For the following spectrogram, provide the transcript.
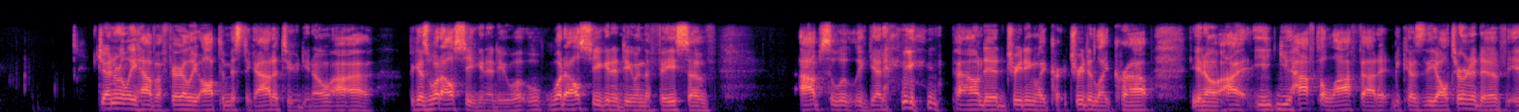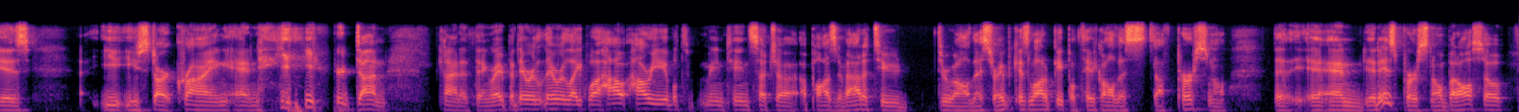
generally have a fairly optimistic attitude. You know, uh, because what else are you going to do? What, what else are you going to do in the face of absolutely getting pounded, treating like treated like crap? You know, I you, you have to laugh at it because the alternative is you, you start crying and you're done kind of thing, right? But they were they were like, well, how how are you able to maintain such a, a positive attitude through all this, right? Because a lot of people take all this stuff personal, and it is personal, but also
